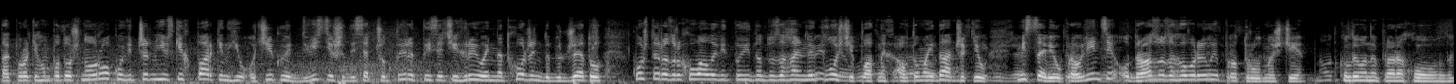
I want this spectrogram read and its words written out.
Так протягом поточного року від чернігівських паркінгів очікують 264 тисячі гривень надходжень до бюджету. Кошти розрахували відповідно до загальної площі платних автомайданчиків. Місцеві управлінці одразу заговорили про труднощі. Ну, от коли вони прораховували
